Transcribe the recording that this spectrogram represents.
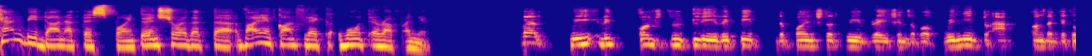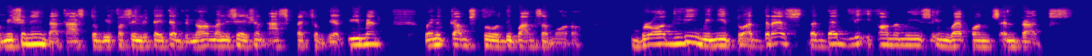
can be done at this point to ensure that the violent conflict won't erupt anew? Well, we re- constantly repeat the points that we've raised in the book. We need to act on the decommissioning that has to be facilitated, the normalization aspects of the agreement when it comes to the Bangsamoro. Broadly, we need to address the deadly economies in weapons and drugs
